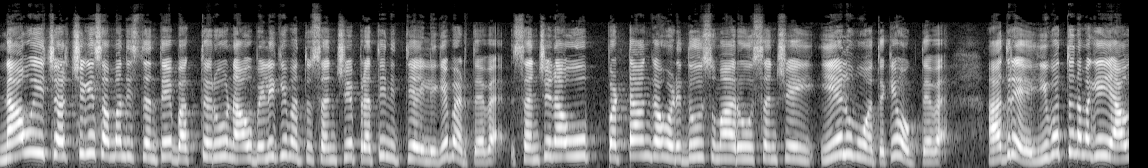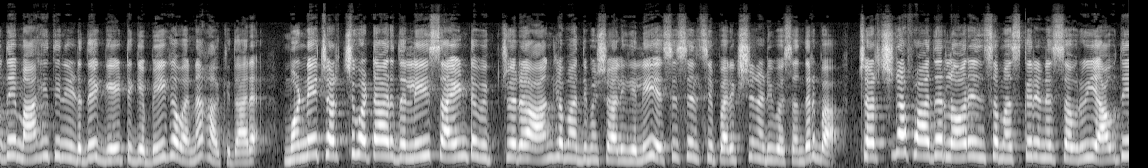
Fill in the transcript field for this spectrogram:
ನಾವು ಈ ಚರ್ಚ್ಗೆ ಸಂಬಂಧಿಸಿದಂತೆ ಭಕ್ತರು ನಾವು ಬೆಳಿಗ್ಗೆ ಮತ್ತು ಸಂಜೆ ಪ್ರತಿನಿತ್ಯ ಇಲ್ಲಿಗೆ ಬರ್ತೇವೆ. ಸಂಜೆ ನಾವು ಪಟ್ಟಾಂಗ ಹೊಡೆದು ಸುಮಾರು ಸಂಜೆ ಏಳು ಮೂವತ್ತಕ್ಕೆ ಹೋಗ್ತೇವೆ. ಆದರೆ ಇವತ್ತು ನಮಗೆ ಯಾವುದೇ ಮಾಹಿತಿ ನೀಡದೆ ಗೇಟಿಗೆ ಬೀಗವನ್ನು ಹಾಕಿದ್ದಾರೆ. ಮೊನ್ನೆ ಚರ್ಚ್ ವಟಾರದಲ್ಲಿ ಸೈಂಟ್ ವಿಕ್ಚರ್ ಆಂಗ್ಲ ಮಾಧ್ಯಮ ಶಾಲೆಯಲ್ಲಿ ಎಸ್ಎಸ್ಎಲ್ಸಿ ಪರೀಕ್ಷೆ ನಡೆಯುವ ಸಂದರ್ಭ ಚರ್ಚ್ನ ಫಾದರ್ ಲಾರೆನ್ಸ್ ಮಸ್ಕರಿನಸ್ ಅವರು ಯಾವುದೇ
